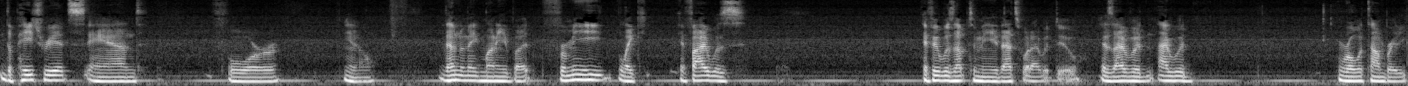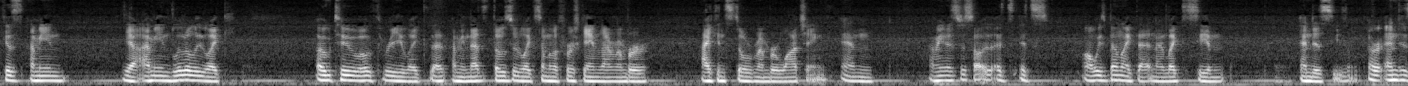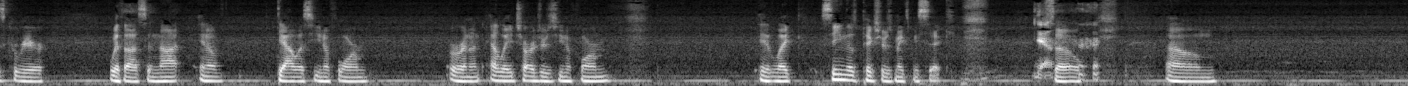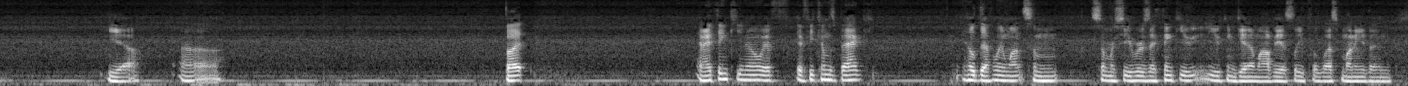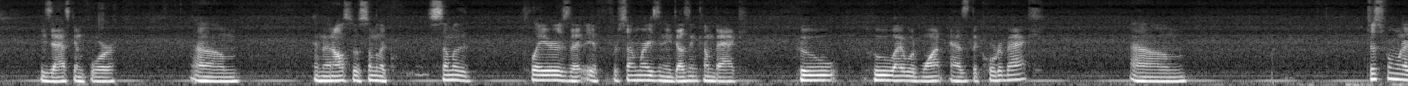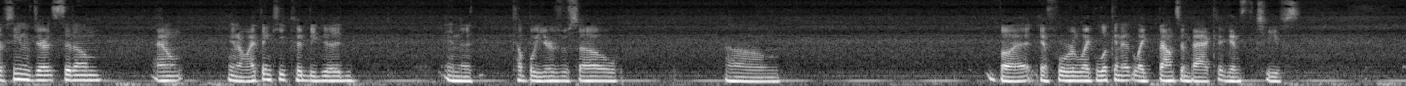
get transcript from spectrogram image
the Patriots and for you know them to make money, but for me like if I was if it was up to me, that's what I would do. Is I would I would roll with Tom Brady cuz I mean yeah, I mean literally like 02 03 like that I mean that's those are like some of the first games I remember I can still remember watching and I mean it's just it's it's always been like that and I'd like to see him end his season or end his career with us and not in a Dallas uniform or in an LA Chargers uniform it like seeing those pictures makes me sick Yeah. so, um, yeah, uh, but, and I think you know if if he comes back, he'll definitely want some some receivers. I think you you can get him obviously for less money than he's asking for, um, and then also some of the some of the players that if for some reason he doesn't come back, who who I would want as the quarterback. Um, just from what I've seen of Jarrett Stidham, I don't, you know, I think he could be good in a couple years or so. Um, but if we're like looking at like bouncing back against the Chiefs,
